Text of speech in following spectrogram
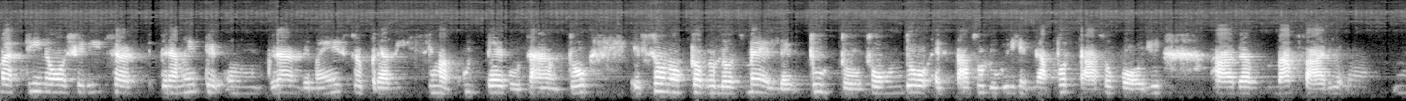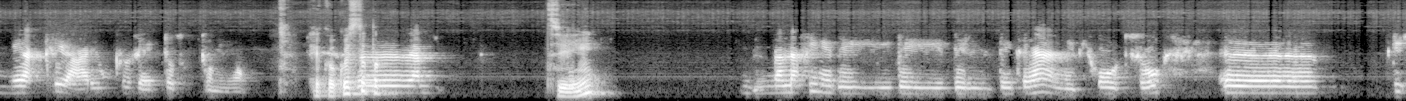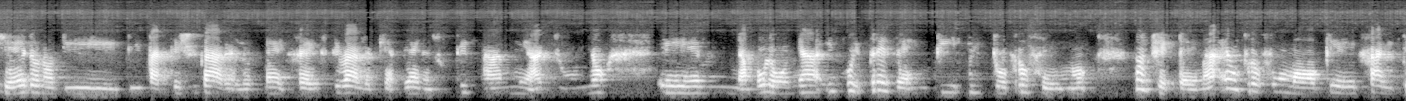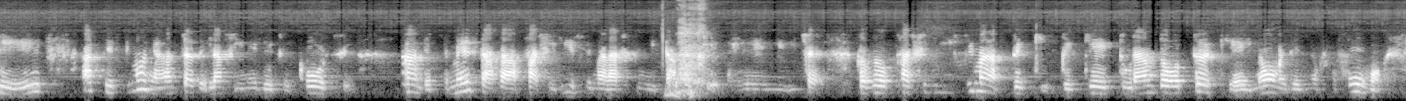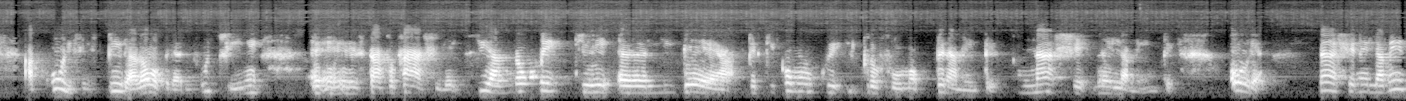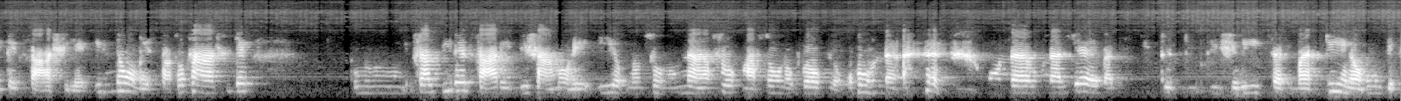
Martino Cerizza è veramente un grande maestro, bravissimo, a cui devo tanto e sono proprio lo smell tutto tondo, è stato lui che mi ha portato poi ad, a fare e a creare un progetto tutto mio. Ecco, questo... Pro... Eh, sì. Alla fine dei, dei, dei, dei, tre anni di corso eh, ti chiedono di, di partecipare allo Snake Festival che avviene tutti gli anni a giugno eh, a Bologna in cui presenti il tuo profumo. Non c'è tema, è un profumo che fai te a testimonianza della fine dei tuoi corsi. Anche per me è stata facilissima la scelta, perché eh, cioè, proprio facilissima perché, perché Turandot, che è il nome del mio profumo, a cui si ispira l'opera di Puccini, è stato facile sia il nome che eh, l'idea, perché comunque il profumo veramente nasce nella mente. Ora, nasce nella mente è facile, il nome è stato facile, um, fra dire e fare diciamo che io non sono un naso, ma sono proprio un, un, un'allieva di, di, di Cerizza, di Martino, quindi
